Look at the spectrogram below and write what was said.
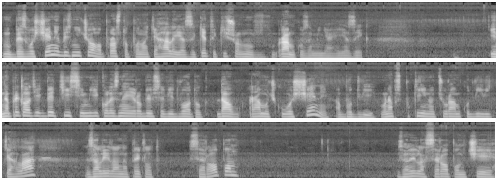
Ну, без вощини, без нічого, просто понатягали язики такі, що ну, рамку заміняє язик. І, наприклад, якби тій сім'ї, коли з неї робився відводок, дав рамочку вощини або дві, вона б спокійно цю рамку дві відтягла, залила, наприклад, сиропом, залила сиропом чи е,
